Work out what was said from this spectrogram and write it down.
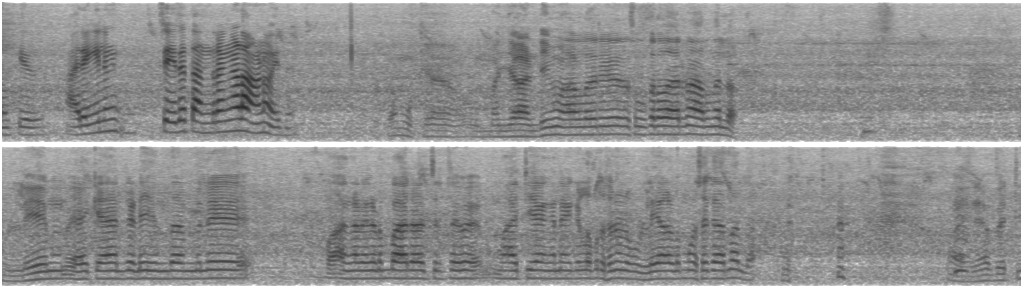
നോക്കിയത്? ആരെങ്കിലും ചെയ്ത തന്ത്രങ്ങളാണോ ഇത്? ഇപ്പം മുഖ്യ ഉമ്മൻചാണ്ടിയും ആളൊരു സൂത്രധാരനായിരുന്നല്ലോ പുള്ളിയും എ കെ ആന്റണിയും തമ്മിൽ അങ്ങോട്ടും ഇങ്ങോട്ടും ഭാരം വെച്ചിട്ട് മാറ്റി അങ്ങനെയൊക്കെയുള്ള പ്രശ്നമുണ്ട്. പുള്ളി ആളും മോശക്കാരനല്ല. അതിനെപ്പറ്റി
